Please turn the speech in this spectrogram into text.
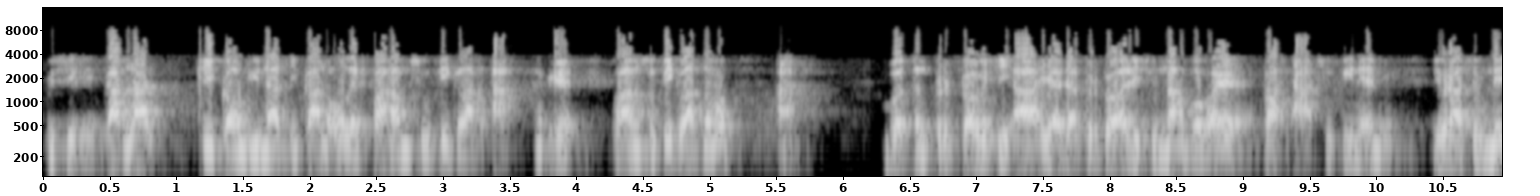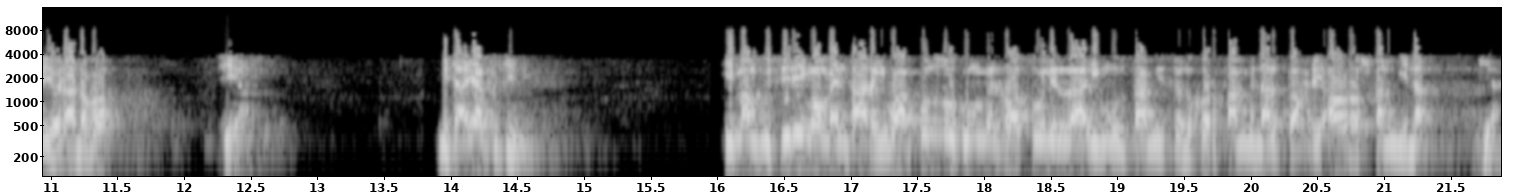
Bisiri. Karena dikombinasikan oleh paham sufi kelas A. Okay. Paham sufi kelas nomor A. Buatan berbau si A, ya ada berbau ahli sunnah, pokoknya kelas A sufi ini. Yura sunni, yura nopo si A. Misalnya begini. Imam Busiri ngomentari wa kulluhum min Rasulillahi multamisun khurfan minal bahri aw minat ya.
